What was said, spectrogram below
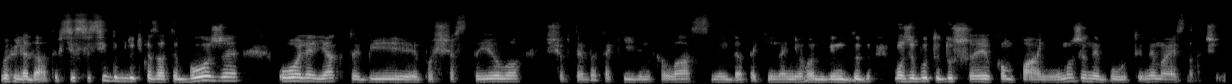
виглядати. Всі сусіди будуть казати: Боже, Оля, як тобі пощастило, що в тебе такий він класний, да такий на нього він може бути душею компанії, може не бути, немає значення.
